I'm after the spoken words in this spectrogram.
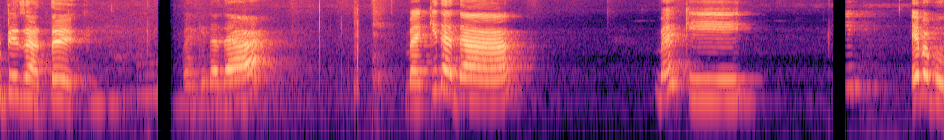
कुठे जातंय? बॅकी दादा? बॅकी दादा? बॅकी? ए बाबू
